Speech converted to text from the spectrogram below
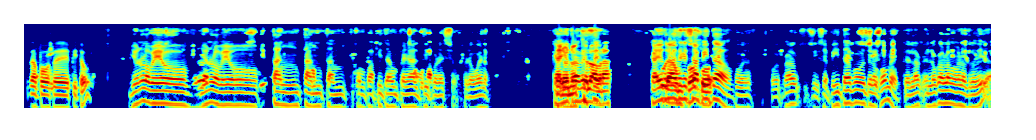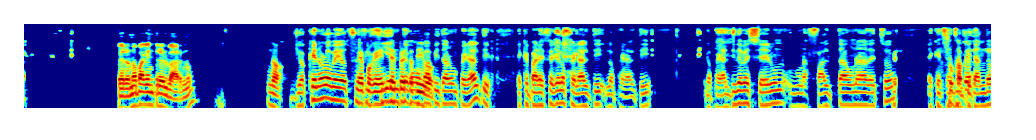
que Tampoco se pitó. yo no lo veo, yo no lo veo tan, tan, tan como para pitar un penalti por eso, pero bueno. Que hay Pero no otras es que lo habrá. que hay veces un que se ha pitado, pues, pues claro, si se pita, pues te lo comes, que es lo, es lo que hablamos el otro día. Pero no para que entre el bar, ¿no? No. Yo es que no lo veo es suficiente como para pitar un penalti. Es que parece que los penaltis, los penaltis, los penaltis debe ser un- una falta, una de estos. Es que se están propia- pitando,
